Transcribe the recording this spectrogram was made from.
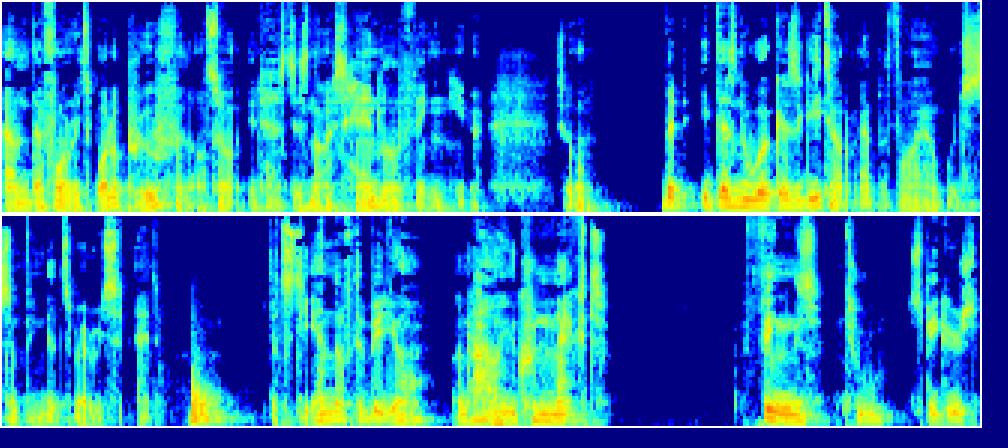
and therefore it's waterproof, and also it has this nice handle thing here. So but it doesn't work as a guitar amplifier, which is something that's very sad. That's the end of the video on how you connect things to speakers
